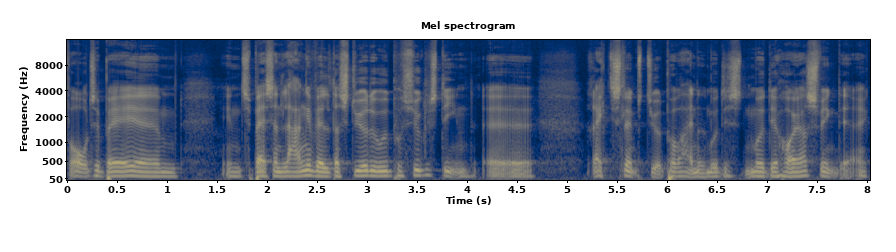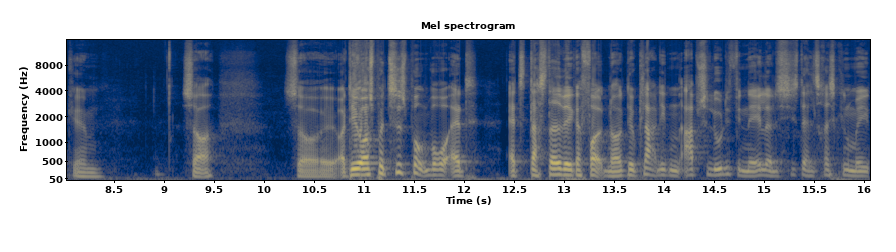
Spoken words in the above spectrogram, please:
for år tilbage, øh, en Sebastian Langevel, der styrte ud på cykelstien. Øh, rigtig slemt styrt på vej ned mod det, mod det højre sving der, ikke? Øh, så så, øh, og det er jo også på et tidspunkt, hvor at, at der stadigvæk er folk nok. Det er jo klart, i den absolute finale af de sidste 50 km, øh,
